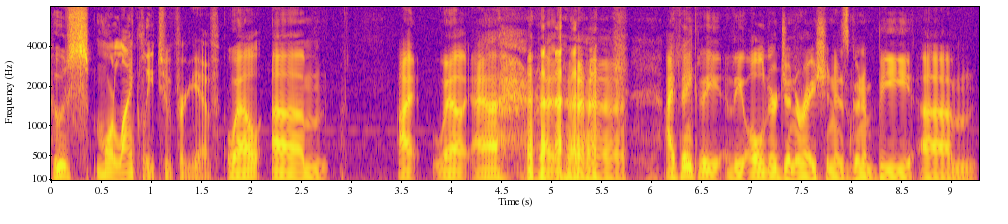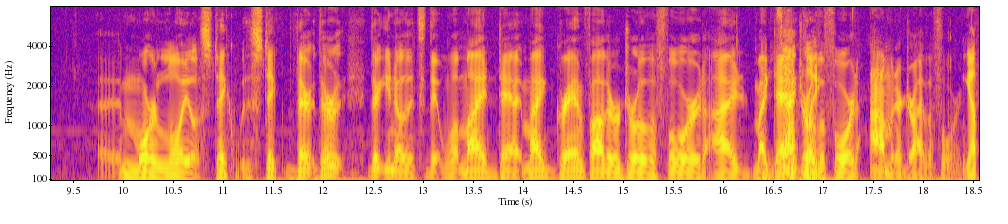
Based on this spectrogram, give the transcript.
Who's more likely to forgive? Well, um, I well, uh, that, I think the the older generation is going to be um, uh, more loyal. Stick stick. They're they're they're you know it's that. Well, my dad, my grandfather drove a Ford. I my dad drove a Ford. I'm going to drive a Ford. Yep.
